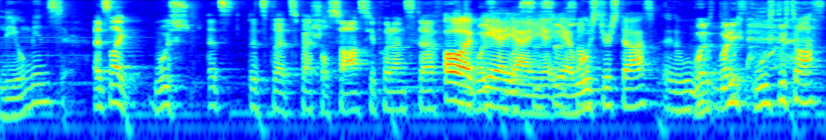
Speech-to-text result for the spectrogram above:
Leo Minster. It's like whoosh. It's it's that special sauce you put on stuff. Oh, like Wor- yeah, yeah, yeah, Worcestershire yeah. sauce? Worcester sauce. What- what do you- Worcester sauce?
